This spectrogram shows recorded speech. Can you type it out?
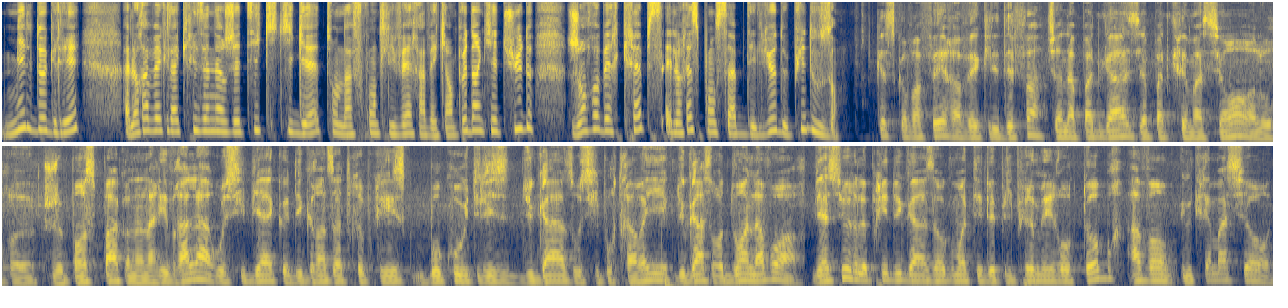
1000 degrés. Alors avec la crise énergétique qui guette, on affronte l'hiver avec un peu d'inquiétude. Jean-Robert Krebs est le responsable des lieux depuis 12 ans. Qu'est-ce qu'on va faire avec les défunts? Si on n'a pas de gaz, il n'y a pas de crémation, alors euh, je ne pense pas qu'on en arrivera là. Aussi bien que des grandes entreprises, beaucoup utilisent du gaz aussi pour travailler. Du gaz, on doit en avoir. Bien sûr, le prix du gaz a augmenté depuis le 1er octobre. Avant une crémation,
